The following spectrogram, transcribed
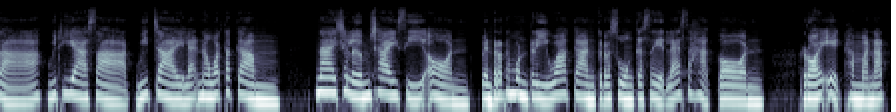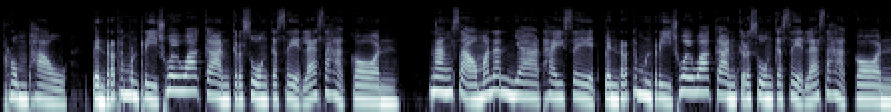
ษา วิทยาศาสตร์ วิจัยและนวัตกรรม นายเฉลิมชัยศรีอ่อน เป็นรัฐมนตรีว่าการกระทรวงเกษตรและสหกรณ์ ร้อยเอกธรรมนัฐพรมเผ่า เป็นรัฐมนตรีช่วยว่าการกระทรวงเกษตรและสหกรณ์ นางสาวมนัญญาไทยเศษ เป็นรัฐมนตรีช่วยว่าการกระทรวงเกษตรและสหกรณ์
